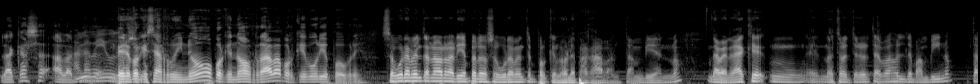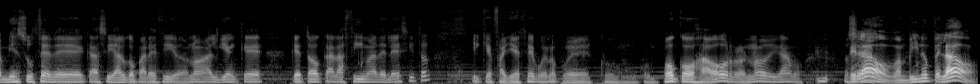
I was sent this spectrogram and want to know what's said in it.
la casa a la, viuda. Pero porque se arruinó, o porque no ahorraba, ¿por qué murió pobre? Seguramente no ahorraría, pero seguramente porque no le pagaban también, ¿no? La verdad es que mm, en nuestro anterior trabajo, el de Bambino, también sucede casi algo parecido, ¿no? Alguien que, que toca la cima del éxito y que fallece, bueno, pues con, pocos ahorros, ¿no? Digamos. pelado, Bambino pelado.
